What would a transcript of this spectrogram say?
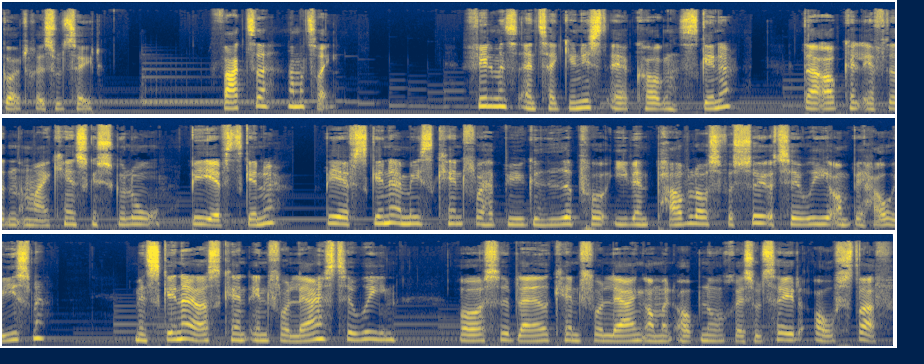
godt resultat. Fakta nummer 3. Filmens antagonist er kokken Skinner, der er opkaldt efter den amerikanske psykolog B.F. Skinner. B.F. Skinner er mest kendt for at have bygget videre på Ivan Pavlovs forsøg og teorier om behaviorisme, men Skinner er også kendt inden for læringsteorien, og også blandt andet kendt for læring om at opnå resultat og straf.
